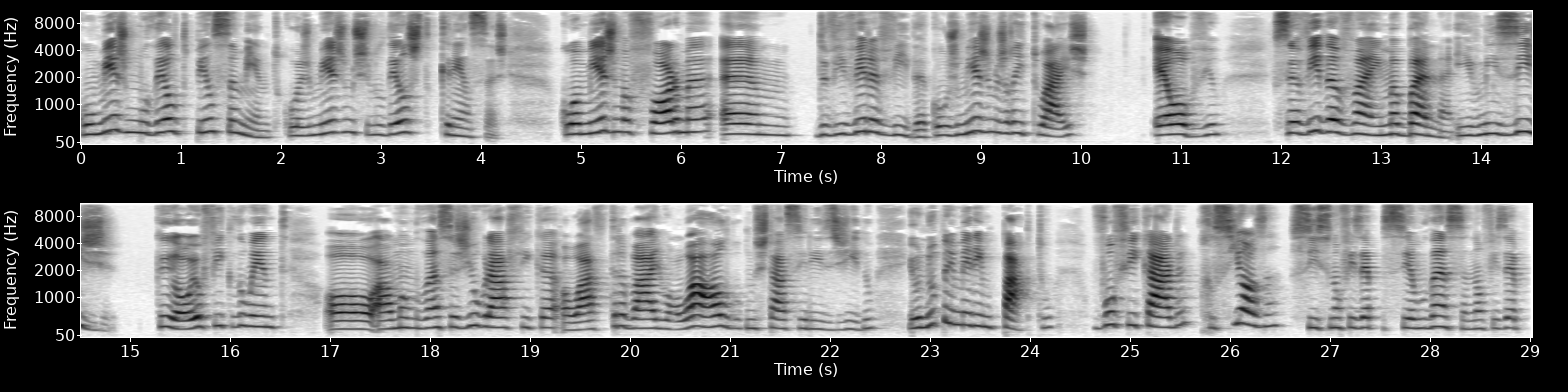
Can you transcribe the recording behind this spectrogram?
com o mesmo modelo de pensamento, com os mesmos modelos de crenças, com a mesma forma um, de viver a vida, com os mesmos rituais, é óbvio que se a vida vem, me abana e me exige que ou eu fique doente, ou há uma mudança geográfica, ou há trabalho, ou há algo que me está a ser exigido, eu no primeiro impacto vou ficar receosa. Se isso não fizer, se a mudança não fizer,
